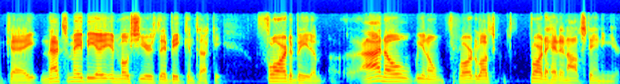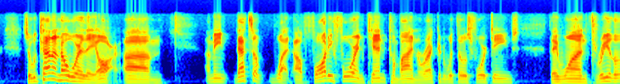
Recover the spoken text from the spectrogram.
Okay, and that's maybe a, in most years they beat Kentucky. Florida beat them. I know, you know, Florida lost. Florida had an outstanding year, so we kind of know where they are. Um, I mean, that's a what a 44 and 10 combined record with those four teams. They won three of the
